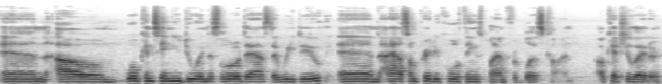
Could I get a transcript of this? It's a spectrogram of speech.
and um, we'll continue doing this little dance that we do. And I have some pretty cool things planned for BlizzCon. I'll catch you later.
